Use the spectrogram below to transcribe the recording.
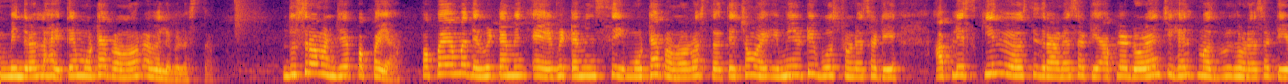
मिनरल आहे. ते मोठ्या प्रमाणावर अवेलेबल असतं. दुसरं म्हणजे पपया. पपयामध्ये व्हिटॅमिन ए व्हिटॅमिन सी मोठ्या प्रमाणावर असतं. त्याच्यामुळे इम्युनिटी बूस्ट होण्यासाठी आपली स्किन व्यवस्थित राहण्यासाठी आपल्या डोळ्यांची हेल्थ मजबूत होण्यासाठी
